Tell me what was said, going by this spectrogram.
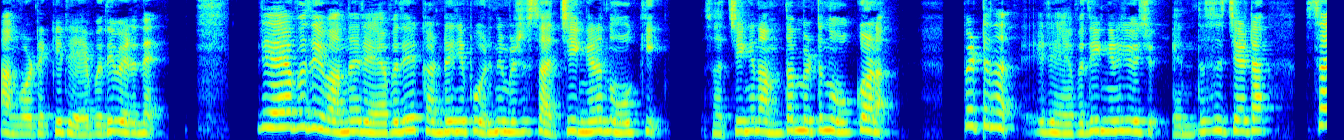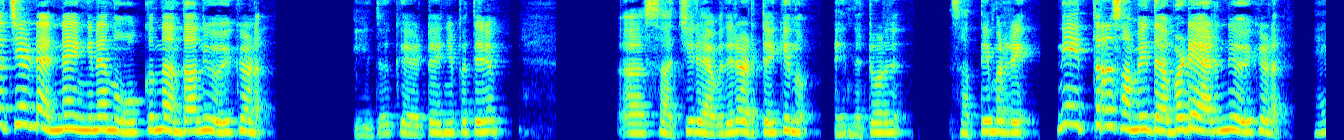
അങ്ങോട്ടേക്ക് രേവതി വരുന്നത് രേവതി വന്ന് രേവതിയെ കണ്ടു കഴിഞ്ഞപ്പോൾ ഒരു നിമിഷം സച്ചി ഇങ്ങനെ നോക്കി. സച്ചി ഇങ്ങനെ അന്തം വിട്ട് നോക്കുകയാണ് പെട്ടെന്ന് രേവതി ഇങ്ങനെ ചോദിച്ചു എന്താ സച്ചേട്ടാ? സച്ചേട്ട എന്നെ ഇങ്ങനെ നോക്കുന്ന എന്താന്ന് ചോദിക്കുകയാണ് ഇത് കേട്ട് കഴിഞ്ഞപ്പോഴത്തേനും സച്ചി രേവതിയുടെ അടുത്തേക്കുന്നു എന്നിട്ട് പറഞ്ഞു സത്യം പറഞ്ഞു നീ ഇത്ര സമയത്ത് എവിടെയായിരുന്നു? ചോദിക്കണേ. ഏ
